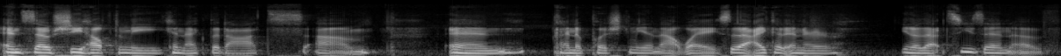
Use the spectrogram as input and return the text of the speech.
and so she helped me connect the dots um, and kind of pushed me in that way so that I could enter, you know, that season of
